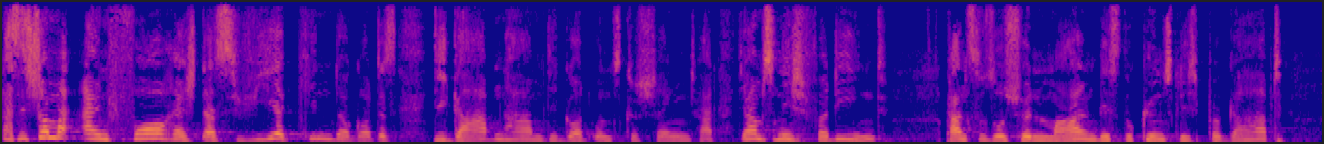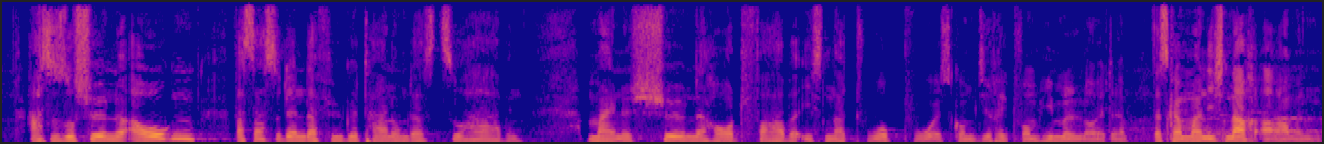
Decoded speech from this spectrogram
Das ist schon mal ein Vorrecht, dass wir Kinder Gottes die Gaben haben, die Gott uns geschenkt hat. Die haben es nicht verdient. Kannst du so schön malen? Bist du künstlich begabt? Hast du so schöne Augen? Was hast du denn dafür getan, um das zu haben? Meine schöne Hautfarbe ist Natur pur. Es kommt direkt vom Himmel, Leute. Das kann man nicht nachahmen.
